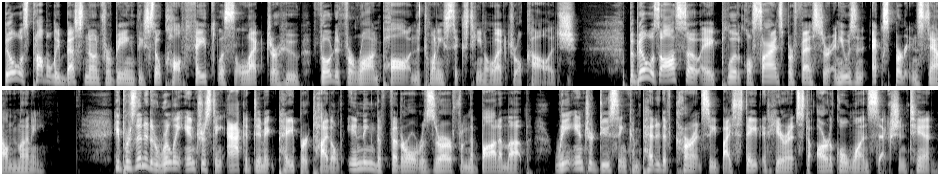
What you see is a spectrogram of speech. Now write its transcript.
Bill was probably best known for being the so called faithless elector who voted for Ron Paul in the 2016 Electoral College. But Bill was also a political science professor and he was an expert in sound money. He presented a really interesting academic paper titled Ending the Federal Reserve from the Bottom Up Reintroducing Competitive Currency by State Adherence to Article 1, Section 10.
